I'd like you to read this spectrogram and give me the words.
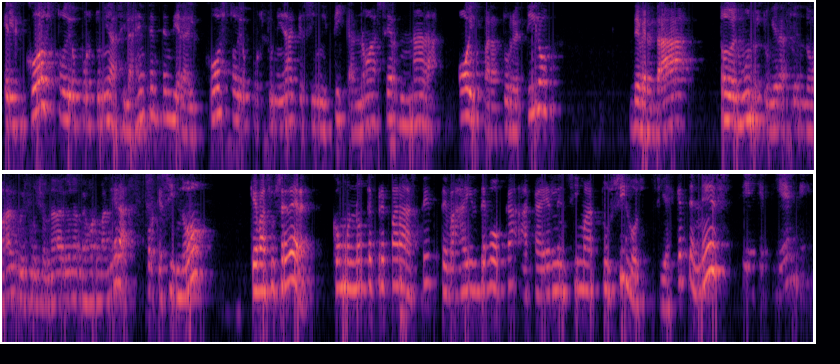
el costo de oportunidad, si la gente entendiera el costo de oportunidad que significa no hacer nada hoy para tu retiro, de verdad todo el mundo estuviera haciendo algo y funcionara de una mejor manera, porque si no, ¿qué va a suceder? Como no te preparaste, te vas a ir de boca a caerle encima a tus hijos, si es que tenés. Si es que tiene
